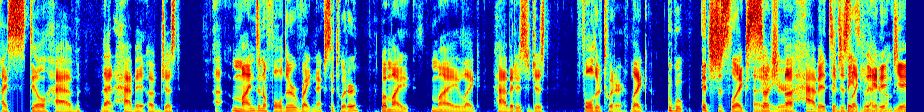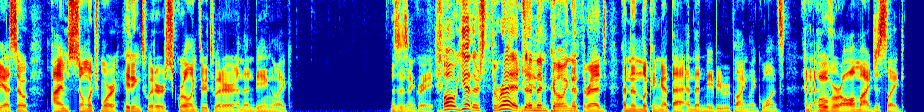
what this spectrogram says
I still have that habit of just uh, mine's in a folder right next to Twitter, but my my like habit is to just folder Twitter like boop boop. It's just like Oh, such you're- a habit to just like hit it. Yeah, yeah. So I'm so much more hitting Twitter, scrolling through Twitter, and then being like. This isn't great. Oh yeah, there's threads, and then going to threads, and then looking at that, and then maybe replying like once. And Yeah. overall, my just like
